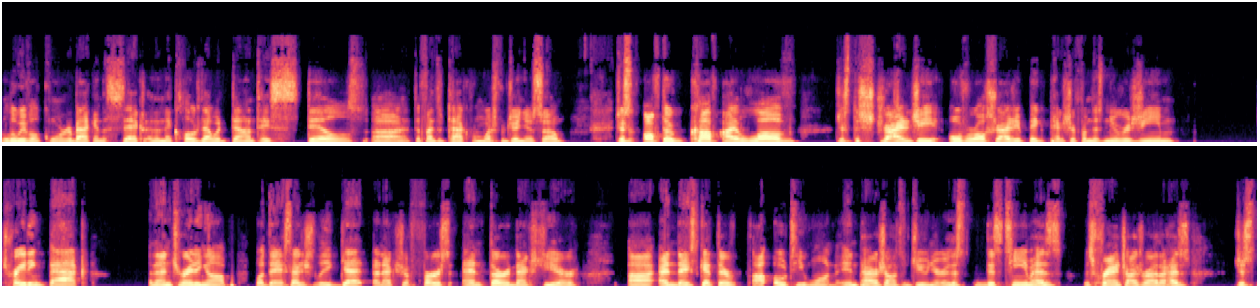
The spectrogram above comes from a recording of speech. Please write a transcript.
Louisville cornerback in the sixth, and then they closed out with Dante Stills, uh, defensive tackle from West Virginia. So, just off the cuff, I love just the strategy, overall strategy, big picture from this new regime, trading back and then trading up, but they essentially get an extra first and third next year. Uh, and they get their uh, OT one in Paris Johnson Jr. This this team has this franchise rather has just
